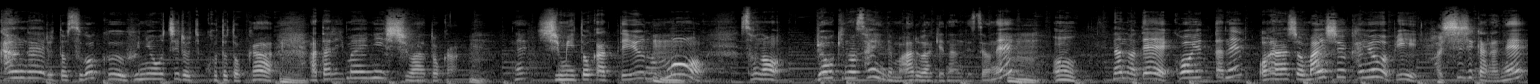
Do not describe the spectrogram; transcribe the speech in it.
考えるとすごく腑に落ちることとか、うん。当たり前にシワとか、うん。ね、シミとかっていうのも、その病気のサインでもあるわけなんですよね。うんなのでこういったねお話を毎週火曜日はい7時からね、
